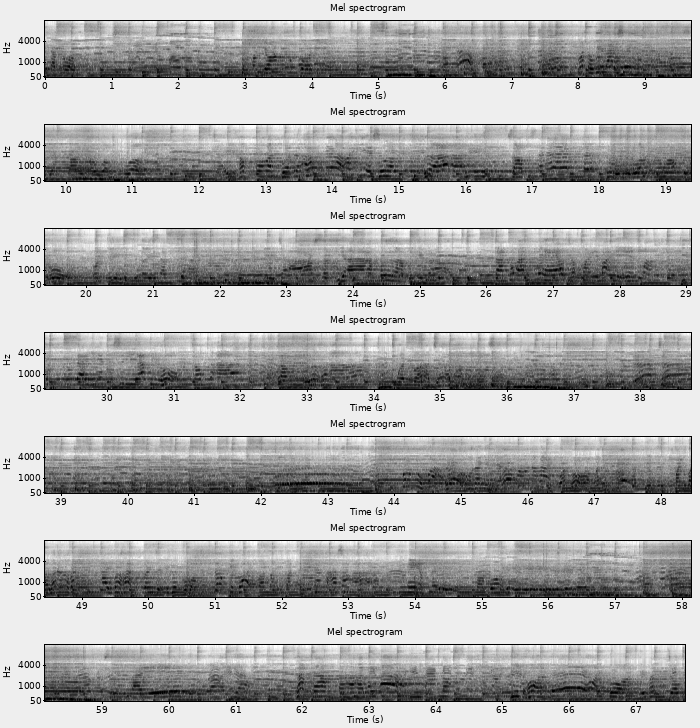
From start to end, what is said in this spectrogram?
กันตัวบางยอมทุกตัวนี้ว่าตัววิไลเสีงเสียงเก่าเอาหัวใจฮักกอดปวดร้าวได้สวง กวงคินก้อยก่อต้องก่อนอันนี้ะคะสหยเลยก็บ่เองสิไหลไหลยข้งน้ตาไหลมาหิดหดเด้หก่อนให้มัจบ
